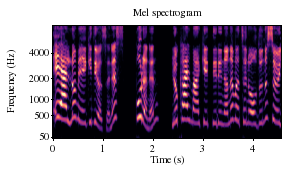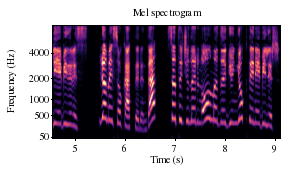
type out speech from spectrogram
Eğer Lome'ye gidiyorsanız buranın lokal marketlerin ana vatanı olduğunu söyleyebiliriz. Lome sokaklarında satıcıların olmadığı gün yok denebilir.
